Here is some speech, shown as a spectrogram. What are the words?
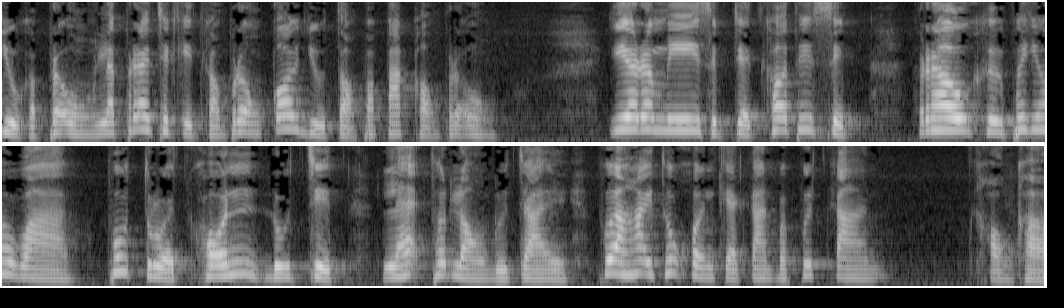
อยู่กับพระองค์ และพระราชกิจของพระองค์ก็อยู่ต่อพระพักของพระองค์ เยเรมี 17 ข้อที่ 10 เราคือพระยะวาผู้ตรวจค้นดูจิตและทดลองดูใจ เพื่อให้ทุกคนแก่การประพฤติการของเขา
